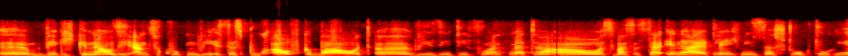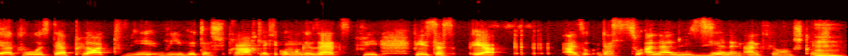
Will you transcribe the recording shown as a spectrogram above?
äh, wirklich genau sich anzugucken, wie ist das Buch aufgebaut, äh, wie sieht die Frontmatter aus, was ist da inhaltlich, wie ist das strukturiert, wo ist der Plot, wie, wie wird das sprachlich umgesetzt, wie, wie ist das, ja, also das zu analysieren in Anführungsstrichen. Mhm.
